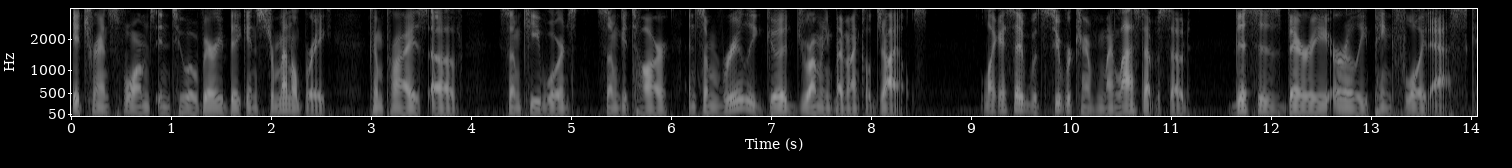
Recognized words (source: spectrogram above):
it transforms into a very big instrumental break, comprised of some keyboards, some guitar, and some really good drumming by Michael Giles. Like I said with Supertramp in my last episode, this is very early Pink Floyd esque,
